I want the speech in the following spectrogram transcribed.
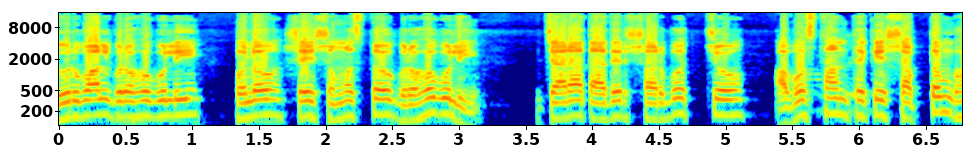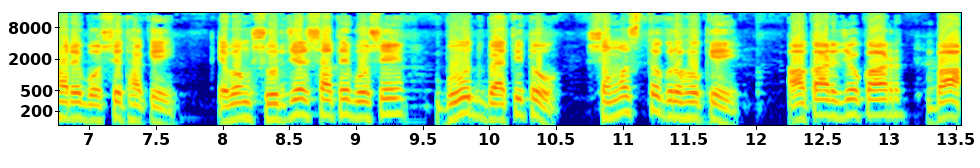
দুর্বল গ্রহগুলি হলো সেই সমস্ত গ্রহগুলি যারা তাদের সর্বোচ্চ অবস্থান থেকে সপ্তম ঘরে বসে থাকে এবং সূর্যের সাথে বসে বুধ ব্যতীত সমস্ত গ্রহকে অকার্যকর বা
